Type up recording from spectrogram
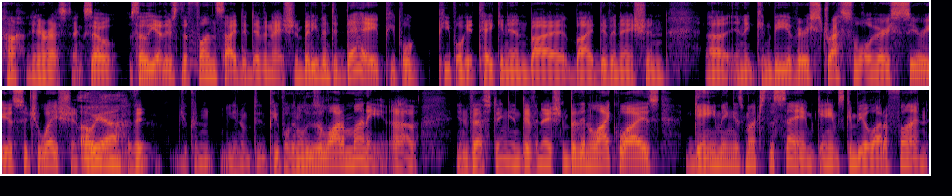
Huh, interesting. So so yeah, there's the fun side to divination, but even today, people people get taken in by by divination, uh, and it can be a very stressful, a very serious situation. Oh yeah, that you can you know people can lose a lot of money uh, investing in divination. But then likewise, gaming is much the same. Games can be a lot of fun,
